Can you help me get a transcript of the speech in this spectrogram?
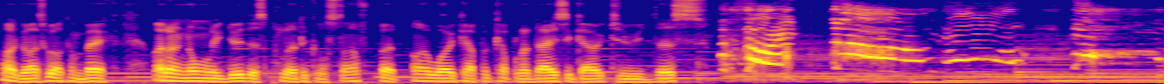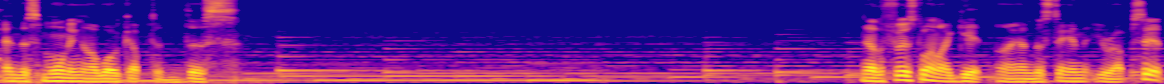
Hi guys, welcome back. I don't normally do this political stuff, but I woke up a couple of days ago to this. I'm sorry! No! No! No! And this morning I woke up to this. Now the first one I get, I understand that you're upset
